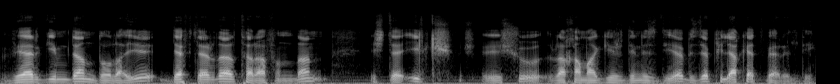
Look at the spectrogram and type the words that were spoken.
vergimden dolayı defterdar tarafından işte ilk e, şu rakama girdiniz diye bize plaket verildi.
